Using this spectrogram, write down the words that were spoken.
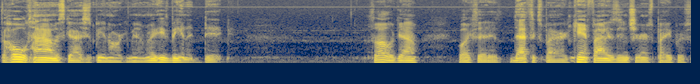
The whole time, this guy's just being argumentative. Mean, he's being a dick. So I look him. Well, like I said, that's expired. Can't find his insurance papers.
